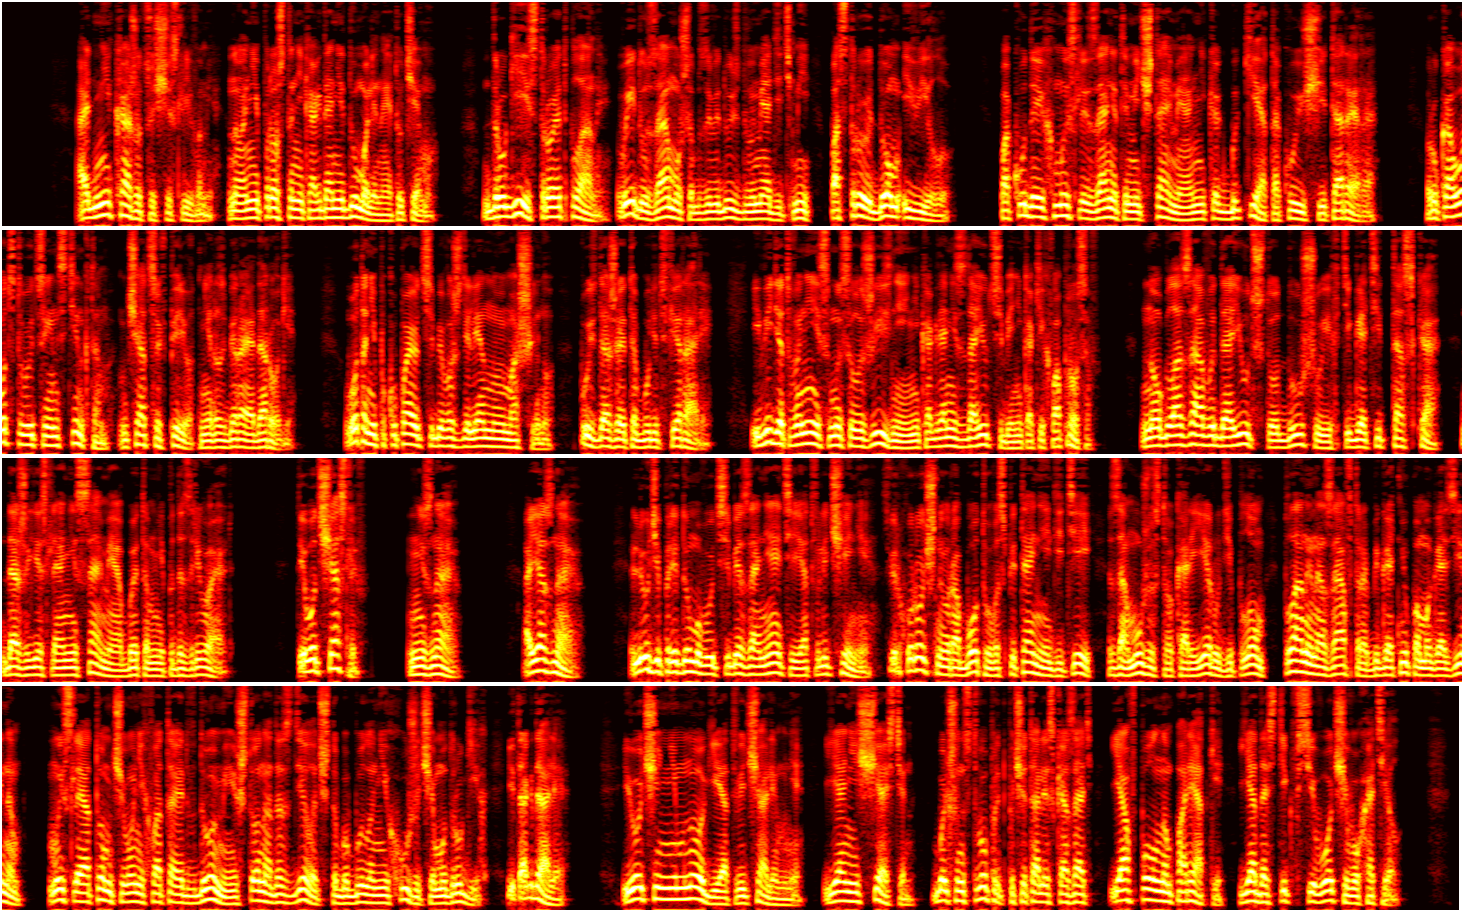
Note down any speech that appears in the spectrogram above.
Одни кажутся счастливыми, но они просто никогда не думали на эту тему. Другие строят планы. Выйду замуж, обзаведусь двумя детьми, построю дом и виллу. Покуда их мысли заняты мечтами, они как быки, атакующие Тарера. Руководствуются инстинктом, мчатся вперед, не разбирая дороги. Вот они покупают себе вожделенную машину, пусть даже это будет Феррари, и видят в ней смысл жизни и никогда не задают себе никаких вопросов. Но глаза выдают, что душу их тяготит тоска, даже если они сами об этом не подозревают. Ты вот счастлив? Не знаю. А я знаю. Люди придумывают себе занятия и отвлечения, сверхурочную работу, воспитание детей, замужество, карьеру, диплом, планы на завтра, беготню по магазинам, мысли о том, чего не хватает в доме и что надо сделать, чтобы было не хуже, чем у других, и так далее. И очень немногие отвечали мне «я несчастен», большинство предпочитали сказать «я в полном порядке, я достиг всего, чего хотел».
